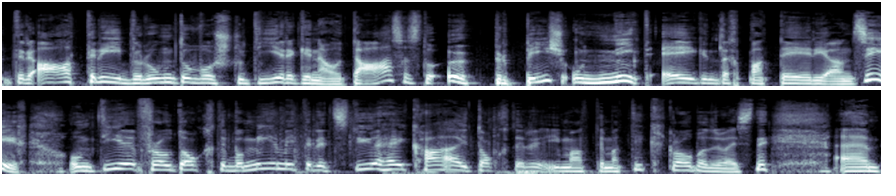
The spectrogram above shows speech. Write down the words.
der Antrieb, warum du willst studieren genau das, dass du jemand bist und nicht eigentlich die Materie an sich. Und die Frau Doktor, die wir mit ihr zu tun hatten, Doktor in Mathematik, glaube ich, oder weiss nicht, ähm,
